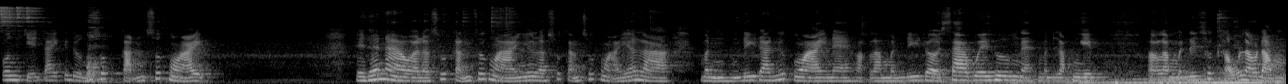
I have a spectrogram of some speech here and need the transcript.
vân chỉ tay, cái đường xuất cảnh, xuất ngoại thì thế nào gọi là xuất cảnh xuất ngoại? Như là xuất cảnh xuất ngoại á, là mình đi ra nước ngoài nè hoặc là mình đi rời xa quê hương nè mình lập nghiệp hoặc là mình đi xuất khẩu lao động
